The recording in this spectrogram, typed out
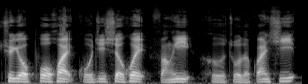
却又破坏国际社会防疫合作的关系，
